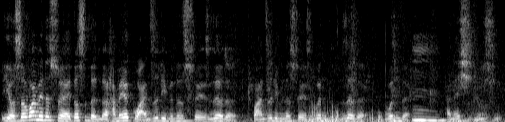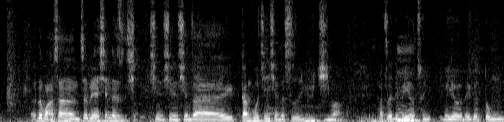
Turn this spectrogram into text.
有时候外面的水都是冷的，还没有管子里面的水是热的，管子里面的水是温热的、温的，嗯，还能洗一洗。那晚上这边现在是现现现现在刚过境前的是雨季嘛，它这里没有春没有那个冬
